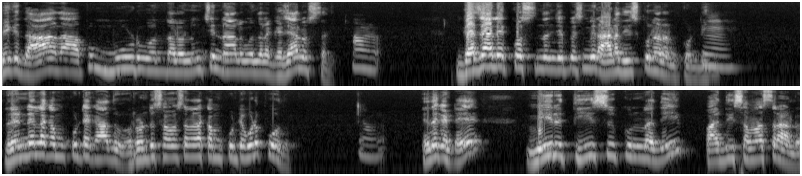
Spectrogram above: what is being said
మీకు దాదాపు మూడు వందల నుంచి నాలుగు వందల గజాలు వస్తుంది గజాలు ఎక్కువ వస్తుందని చెప్పేసి మీరు ఆడ తీసుకున్నారు అనుకోండి. రెండేళ్ళకి అమ్ముకుంటే కాదు రెండు సంవత్సరాలకు అమ్ముకుంటే కూడా పోదు ఎందుకంటే మీరు తీసుకున్నది పది సంవత్సరాలు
